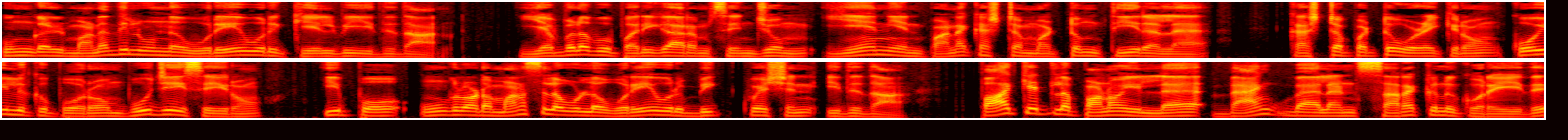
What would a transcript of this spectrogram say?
உங்கள் மனதில் உள்ள ஒரே ஒரு கேள்வி இதுதான். எவ்வளவு பரிகாரம் செஞ்சும் ஏன் என் பண கஷ்டம் மட்டும் தீரல? கஷ்டப்பட்டு உழைக்கிறோம் கோயிலுக்கு போறோம் பூஜை செய்றோம். இப்போ உங்களோட மனசுல உள்ள ஒரே ஒரு பிக் கொஷன் இதுதான். பாக்கெட்ல பணம் இல்ல பேங்க் பேலன்ஸ் சரக்குன்னு குறையுது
